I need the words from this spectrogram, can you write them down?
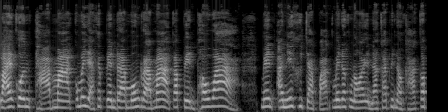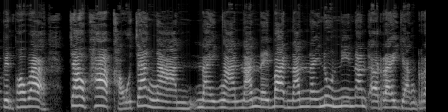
หลายคนถามมาก็ไม่อยากให้เป็นรามงราม่าก็เป็นเพราะว่า เม่นอันนี้คือจากปากไม่นักน้อยนะคะ พี่น้องคะก็เป็นเพราะว่าเจ้าภาพเขาจ้างงานในงานนั้นในบ้านนั้นในนู่นนี่นั่นอะไรอย่างไร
